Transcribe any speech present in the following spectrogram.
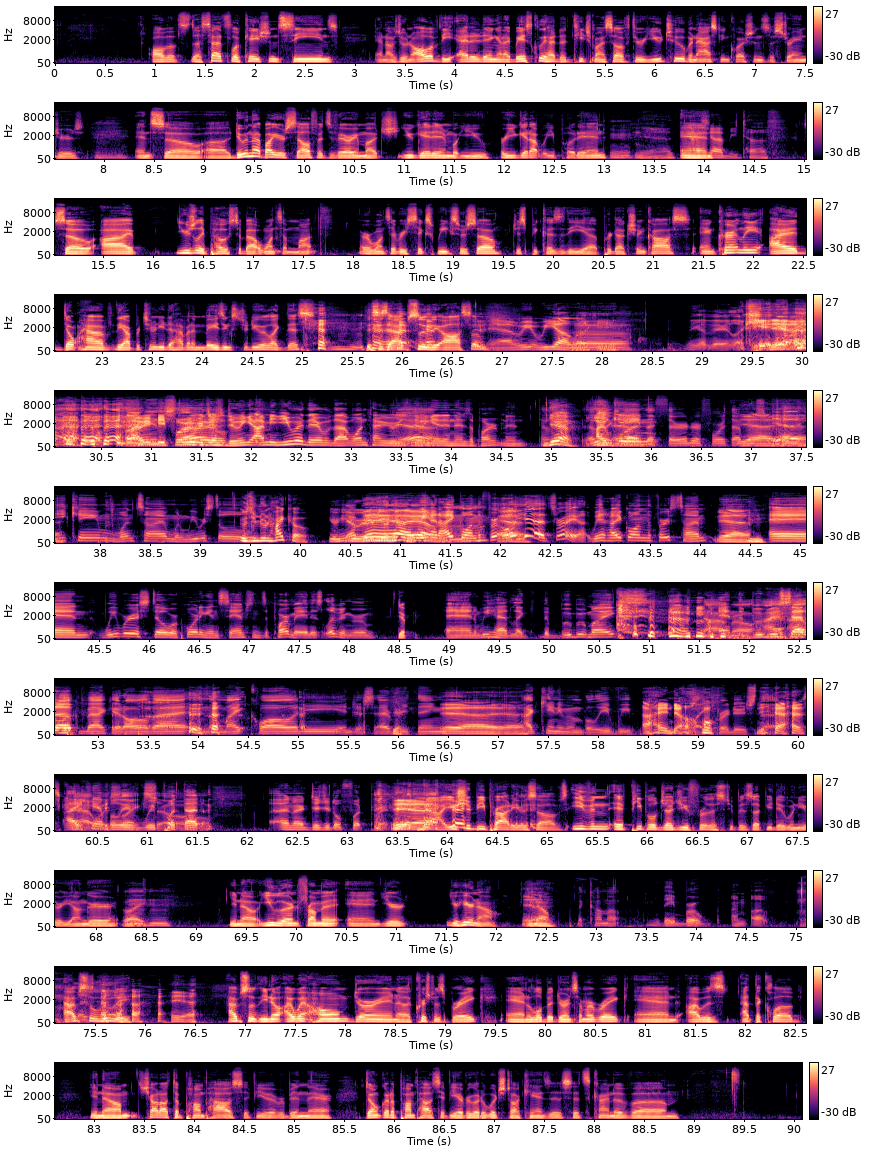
all the, the sets, locations, scenes, and I was doing all of the editing. And I basically had to teach myself through YouTube and asking questions to strangers. And so uh, doing that by yourself, it's very much you get in what you or you get out what you put in. Yeah, that's And- gotta be tough. So I usually post about once a month or once every six weeks or so, just because of the uh, production costs. And currently, I don't have the opportunity to have an amazing studio like this. this is absolutely awesome. Yeah, we we got lucky. Uh, We got very lucky. yeah, I mean, in before we were just doing it. I mean, you were there that one time. You were just Yeah. doing it in his apartment. that was Yeah, like, that was I- like, came- the third or fourth episode. Yeah, Yeah, he came one time when we were still. It was doing Heiko. You, you Yep. were Yeah, interviewing yeah, him? we had Heiko on the Mhm. first. Yeah. Oh yeah, that's right. We had Heiko on the first time, Yeah, and we were still recording in Samson's apartment in his living room. Yep. And we had like the boo boo mics. Nah, And the boo-boo I, I setup. look back at all that and the mic quality and just everything. yeah, yeah. I can't even believe we I, know. like produced that. Yeah, it's I can't believe like, we put that on our digital footprint. Yeah. Nah, you should be proud of yourselves. Even if people judge you for the stupid stuff you did when you were younger, like Mhm. you know, you learned from it, and you're you're here now. You know, the come up. They broke. I'm up. absolutely. yeah. Absolutely. You know, I went home during uh, Christmas break and a little bit during summer break, and I was at the club. You know, um, shout out to Pump House if you've ever been there. Don't go to Pump House if you ever go to Wichita, Kansas. It's kind of, um,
